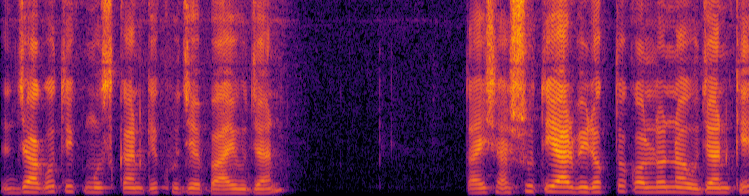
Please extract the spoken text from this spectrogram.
জাগতিক মুস্কানকে খুঁজে পায় উজান। তাই শাশ্বতী আর বিরক্ত করল না উজানকে।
